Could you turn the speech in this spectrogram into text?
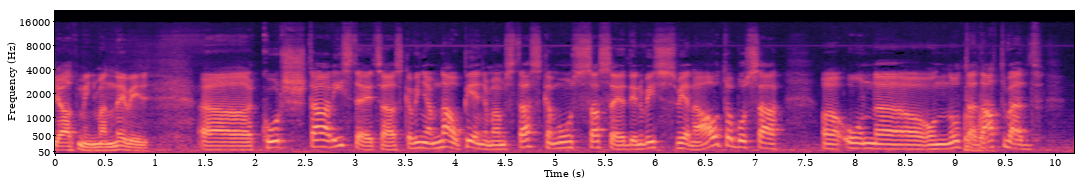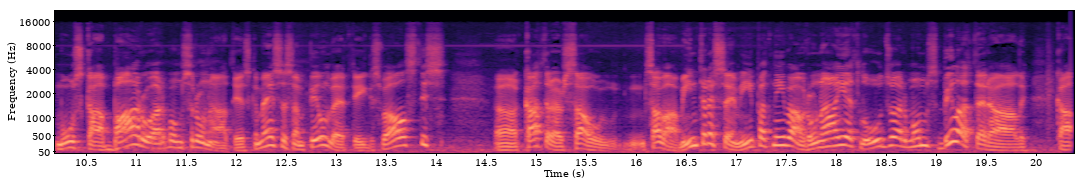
ja atmiņa man neviļ. Uh, kurš tā arī izteicās, ka viņam nav pieņemams tas, ka mūs sasēdina visus vienā autobusā uh, un, uh, un nu, tad atved mūs kā bāru ar mums runāties, ka mēs esam pilnvērtīgas valstis. Katra ar savu, savām interesēm, īpatnībām runājiet, lūdzu, ar mums bilaterāli, kā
